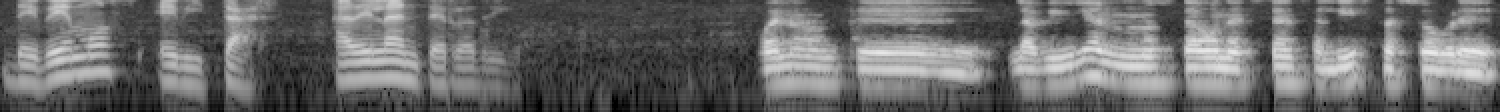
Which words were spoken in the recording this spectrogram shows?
debemos evitar. Adelante, Rodrigo. Bueno, aunque la Biblia no nos da una extensa lista sobre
